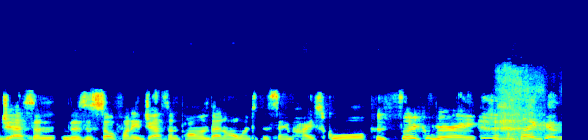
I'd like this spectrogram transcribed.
Jess and this is so funny. Jess and Paul and Ben all went to the same high school. it's like very like um,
